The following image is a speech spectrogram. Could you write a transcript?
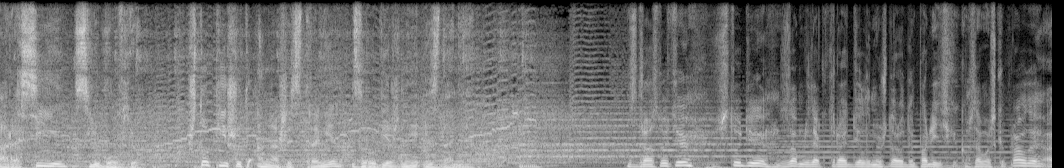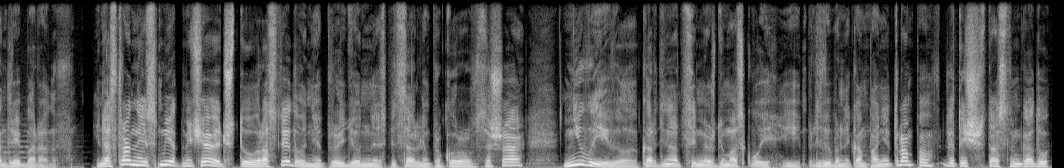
О России с любовью. Что пишут о нашей стране зарубежные издания? Здравствуйте. В студии замредактора отдела международной политики комсомольской правды Андрей Баранов. Иностранные СМИ отмечают, что расследование, проведенное специальным прокурором США, не выявило координации между Москвой и предвыборной кампанией Трампа в 2016 году,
